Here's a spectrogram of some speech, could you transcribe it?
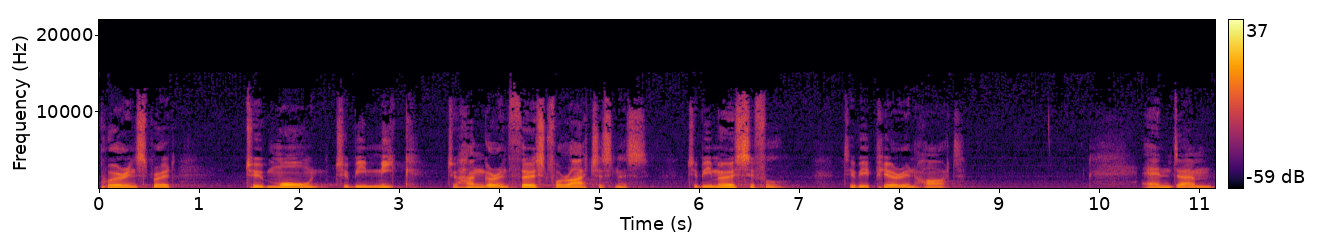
poor in spirit, to mourn, to be meek, to hunger and thirst for righteousness, to be merciful, to be pure in heart. And um,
